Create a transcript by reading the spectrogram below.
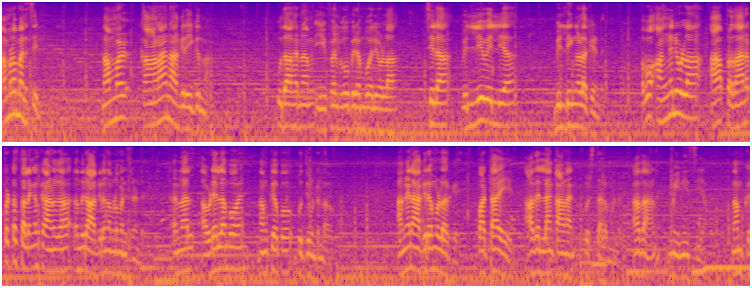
നമ്മുടെ മനസ്സിൽ നമ്മൾ കാണാൻ ആഗ്രഹിക്കുന്ന ഉദാഹരണം ഈഫൽ ഗോപുരം പോലെയുള്ള ചില വലിയ വലിയ ബിൽഡിങ്ങുകളൊക്കെ ഉണ്ട്. അപ്പോൾ അങ്ങനെയുള്ള ആ പ്രധാനപ്പെട്ട സ്ഥലങ്ങൾ കാണുക എന്നൊരു ആഗ്രഹം നമ്മുടെ മനസ്സിലുണ്ട്. എന്നാൽ അവിടെയെല്ലാം പോകാൻ നമുക്കിപ്പോൾ ബുദ്ധിമുട്ടുണ്ടാകും അങ്ങനെ ആഗ്രഹമുള്ളവർക്ക് പട്ടായയിൽ അതെല്ലാം കാണാൻ ഒരു സ്ഥലമുണ്ട്. അതാണ് മിനിസിയം. നമുക്ക്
